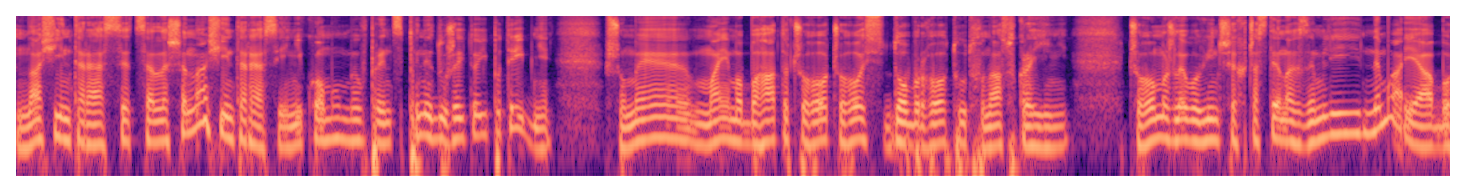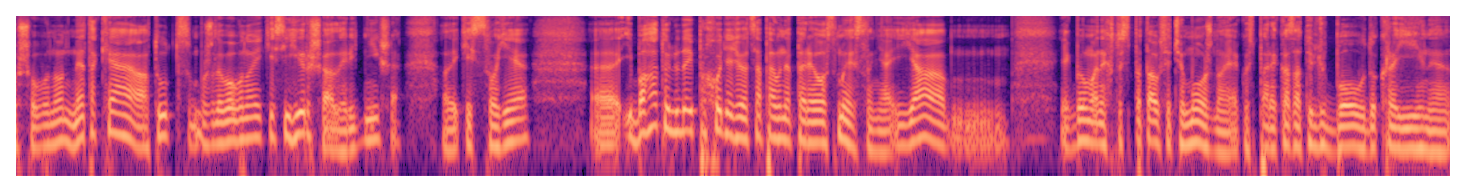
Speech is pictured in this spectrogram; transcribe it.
наші інтереси це лише наші інтереси, і нікому ми, в принципі, не дуже й то і потрібні. Що ми маємо багато чого, чогось доброго тут в нас в країні, чого, можливо, в інших частинах землі немає, або що воно не таке, а тут, можливо, воно якесь і гірше, але рідніше, але якесь своє. Е, І багато людей проходять оце певне переосмислення. І я, якби в мене хтось питався, чи можна якось переказати любов до країни,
